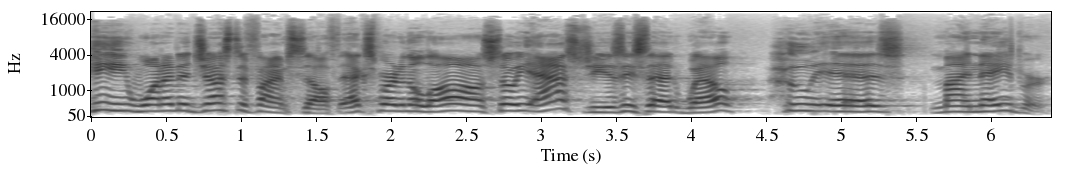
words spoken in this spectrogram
he wanted to justify himself, the expert in the law. So he asked Jesus, he said, Well, who is my neighbor?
